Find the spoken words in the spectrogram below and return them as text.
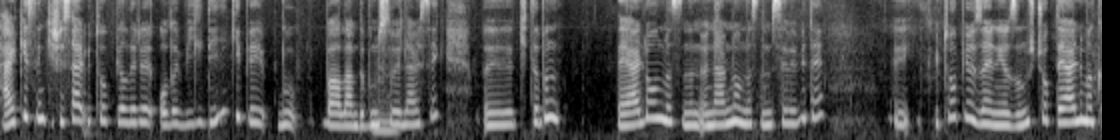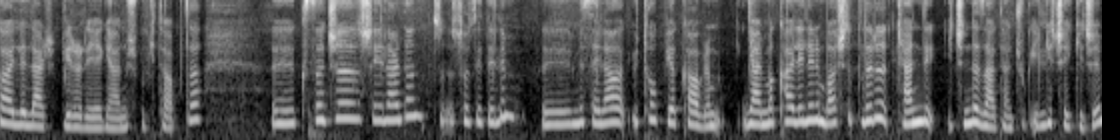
Herkesin kişisel ütopyaları olabildiği gibi bu bağlamda bunu söylersek e, kitabın değerli olmasının, önemli olmasının sebebi de e, Ütopya üzerine yazılmış çok değerli makaleler bir araya gelmiş bu kitapta. E, kısaca şeylerden söz edelim. E, mesela Ütopya kavramı, yani makalelerin başlıkları kendi içinde zaten çok ilgi çekici.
